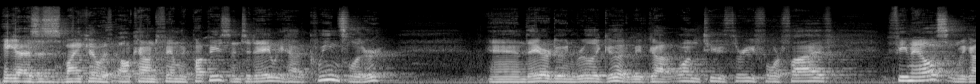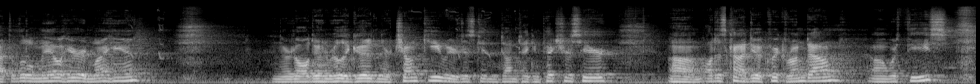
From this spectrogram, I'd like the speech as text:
Hey guys, this is Micah with Elkhound Family Puppies, and today we have Queen's litter, and they are doing really good. We've got one, two, three, four, five females, and we got the little male here in my hand, and they're all doing really good, and they're chunky. We were just getting done taking pictures here. Um, I'll just kind of do a quick rundown uh, with these.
